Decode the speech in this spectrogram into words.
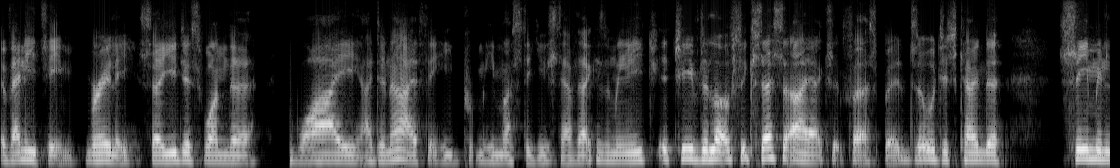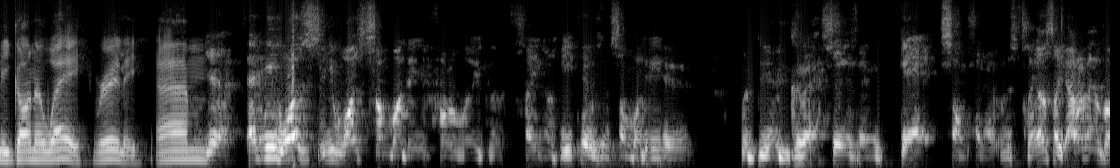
of any team, really. So you just wonder why I don't know. I think he he must have used to have that because I mean he achieved a lot of success at Ajax at first, but it's all just kind of seemingly gone away. Really. Um, yeah, and he was he was somebody for like the finer details and somebody who would be aggressive and get something out of his players. Like I remember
